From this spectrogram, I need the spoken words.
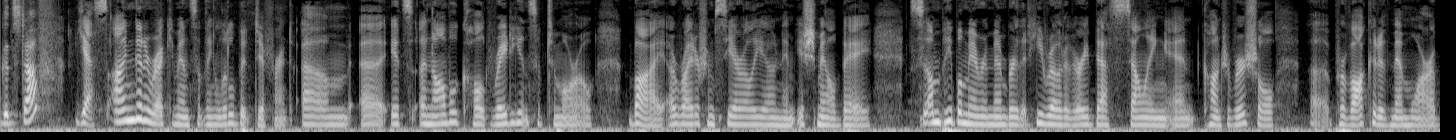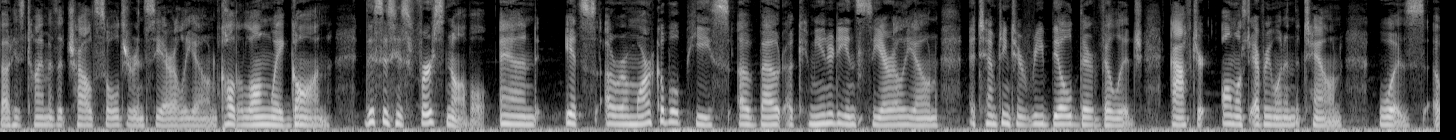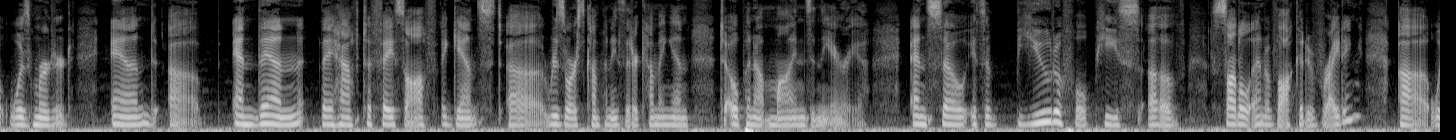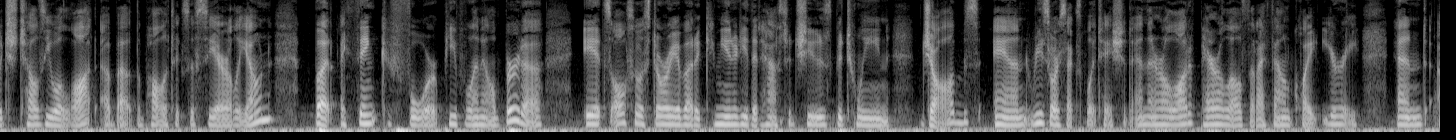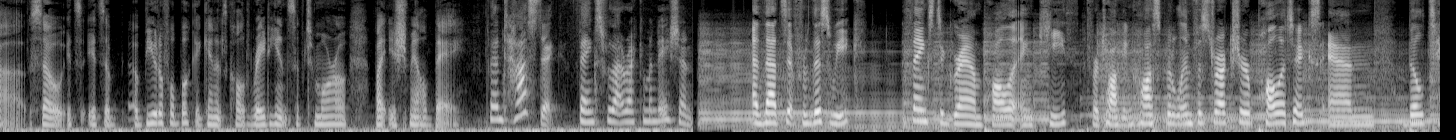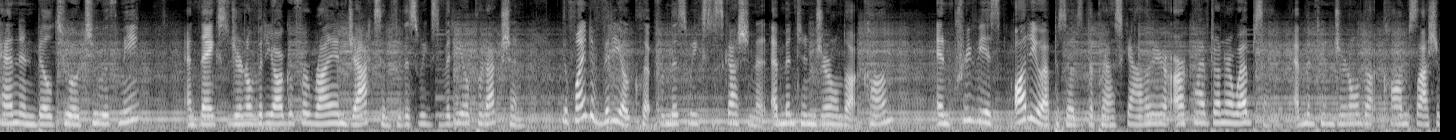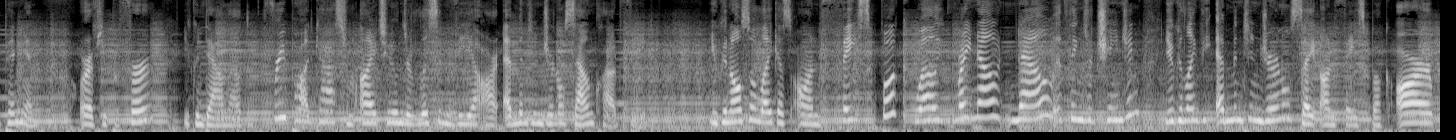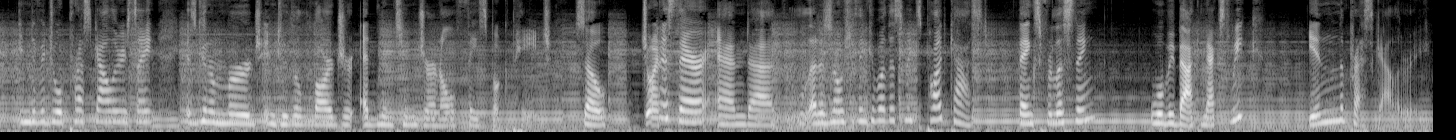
Good stuff. Yes, I'm going to recommend something a little bit different. Um, uh, it's a novel called Radiance of Tomorrow by a writer from Sierra Leone named Ishmael Beah. Some people may remember that he wrote a very best selling and controversial, uh, provocative memoir about his time as a child soldier in Sierra Leone called A Long Way Gone. This is his first novel, and it's a remarkable piece about a community in Sierra Leone attempting to rebuild their village after almost everyone in the town was uh, was murdered, and uh, and then they have to face off against uh, resource companies that are coming in to open up mines in the area. And so it's a beautiful piece of subtle and evocative writing, uh, which tells you a lot about the politics of Sierra Leone. But I think for people in Alberta, it's also a story about a community that has to choose between jobs and resource exploitation, and there are a lot of parallels that I found quite eerie. And uh, so it's it's a, a beautiful book. Again, it's called Radiance of Tomorrow by Ishmael Beah. Fantastic. Thanks for that recommendation. And that's it for this week. Thanks to Graham, Paula, and Keith for talking hospital infrastructure, politics, and Bill 10 and Bill 202 with me. And thanks to journal videographer Ryan Jackson for this week's video production. You'll find a video clip from this week's discussion at edmontonjournal.com, and previous audio episodes of the Press Gallery are archived on our website at edmontonjournal.com slash opinion. Or if you prefer, you can download the free podcast from iTunes or listen via our Edmonton Journal SoundCloud feed. You can also like us on Facebook. Well, right now, now things are changing. You can like the Edmonton Journal site on Facebook. Our individual press gallery site is going to merge into the larger Edmonton Journal Facebook page. So join us there and uh, let us know what you think about this week's podcast. Thanks for listening. We'll be back next week in the press gallery.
